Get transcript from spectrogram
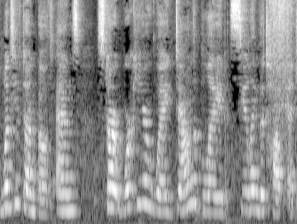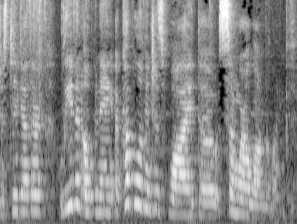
Once you've done both ends, start working your way down the blade, sealing the top edges together. Leave an opening a couple of inches wide, though, somewhere along the length.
